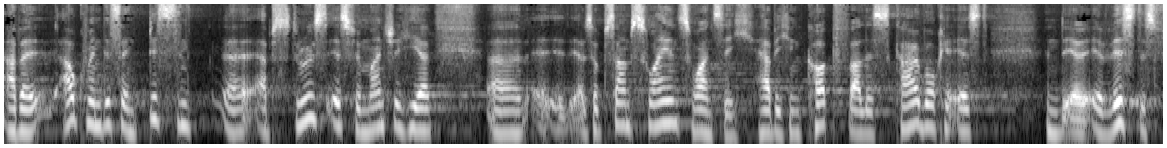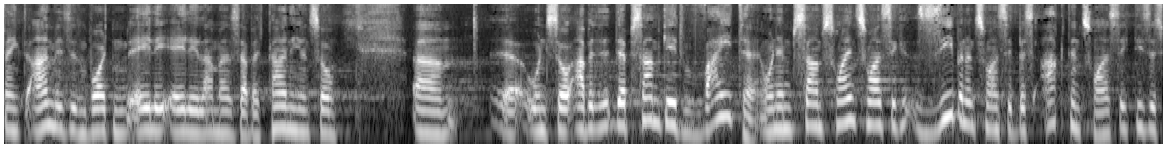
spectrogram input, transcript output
Aber auch wenn das ein bisschen äh, abstrus ist für manche hier. Äh, also Psalm 22 habe ich im Kopf, weil es Karwoche ist. Und ihr, ihr, wisst, es fängt an mit diesen Worten Eli, Eli, Lama Sabbatani und so. Ähm, äh, und so, aber der Psalm geht weiter. Und im Psalm 22, 27 bis 28, dieses,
